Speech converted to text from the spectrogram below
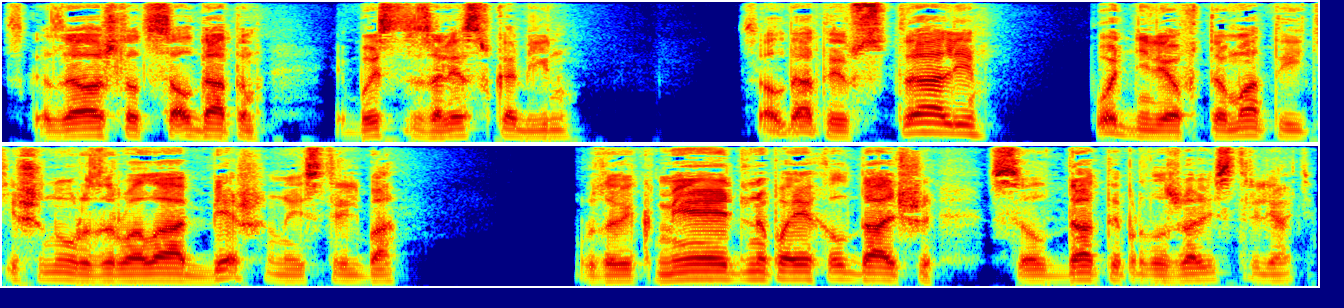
сказал что-то солдатам и быстро залез в кабину. Солдаты встали, подняли автоматы, и тишину разорвала бешеная стрельба. Грузовик медленно поехал дальше, солдаты продолжали стрелять.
